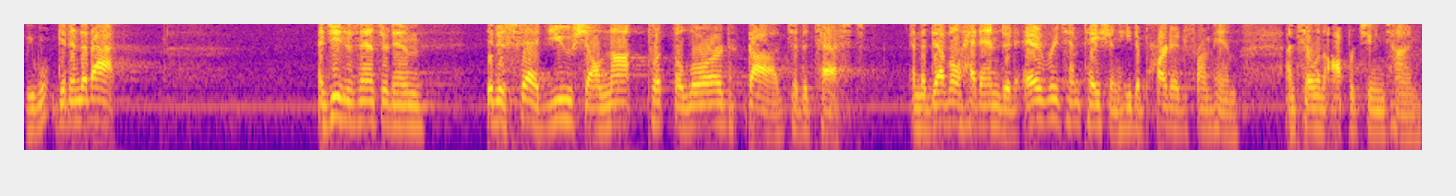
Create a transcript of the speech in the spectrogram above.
We won't get into that. And Jesus answered him, it is said, You shall not put the Lord God to the test. and the devil had ended every temptation, he departed from him until an opportune time.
